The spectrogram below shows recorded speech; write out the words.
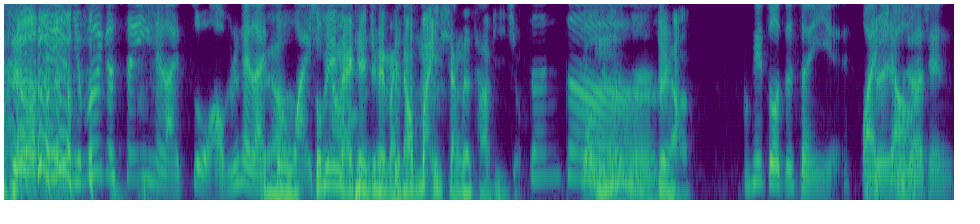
象。欸、有没有一个生意可以来做啊？我们就可以来做外销、啊，说不定哪一天你就可以买到麦香的茶啤酒。真的，有可能。对啊，我可以做这生意，外销。我觉得要先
